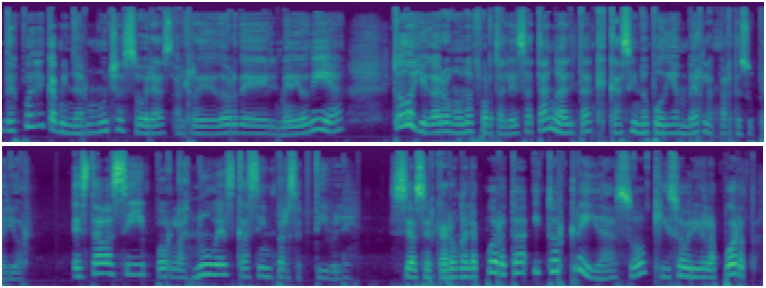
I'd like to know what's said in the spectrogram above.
Después de caminar muchas horas alrededor del mediodía, todos llegaron a una fortaleza tan alta que casi no podían ver la parte superior. Estaba así por las nubes casi imperceptible. Se acercaron a la puerta y Thor quiso abrir la puerta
